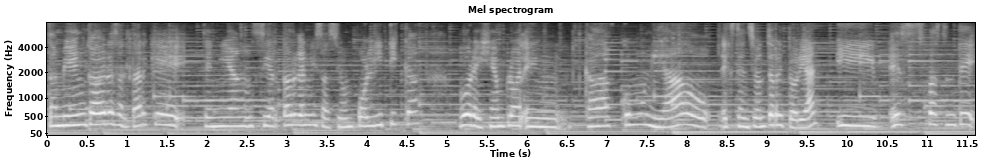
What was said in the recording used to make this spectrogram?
también cabe resaltar que tenían cierta organización política, por ejemplo, en cada comunidad o extensión territorial. Y es bastante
